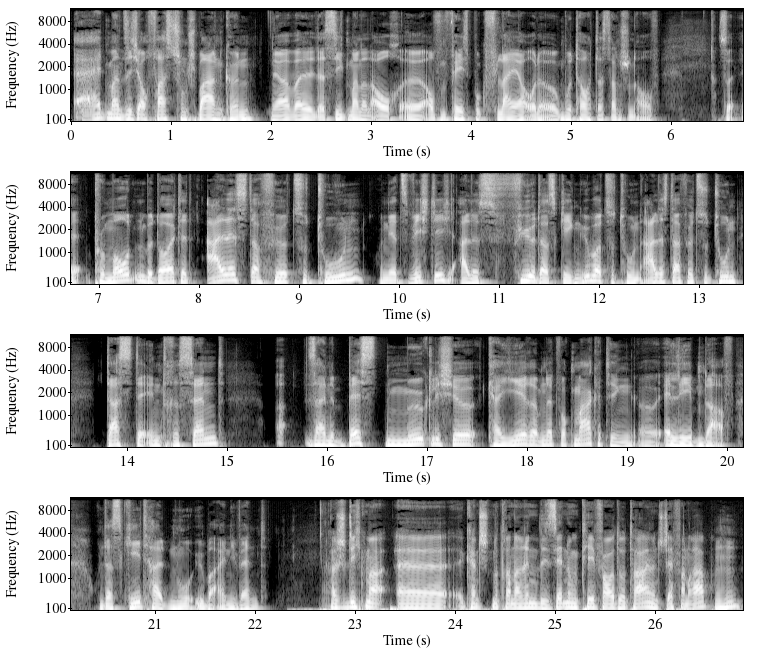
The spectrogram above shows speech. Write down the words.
Äh, hätte man sich auch fast schon sparen können, ja, weil das sieht man dann auch äh, auf dem Facebook-Flyer oder irgendwo taucht das dann schon auf. So, äh, promoten bedeutet alles dafür zu tun, und jetzt wichtig, alles für das Gegenüber zu tun, alles dafür zu tun, dass der Interessent seine bestmögliche Karriere im Network Marketing äh, erleben darf. Und das geht halt nur über ein Event. Hast du dich mal, äh, kannst du noch dran erinnern, die Sendung TV Total mit Stefan Raab? Mhm.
